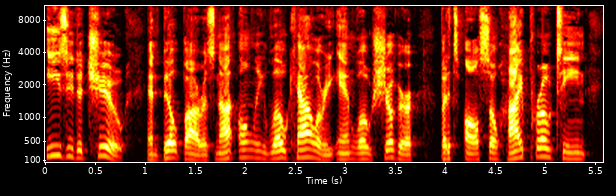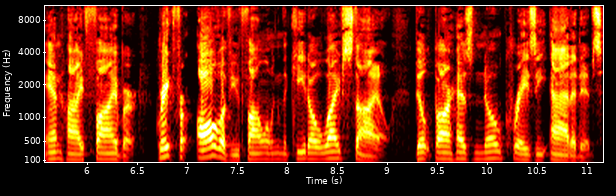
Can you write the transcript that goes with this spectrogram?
easy to chew, and Built Bar is not only low calorie and low sugar, but it's also high protein and high fiber. Great for all of you following the keto lifestyle. Built Bar has no crazy additives,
